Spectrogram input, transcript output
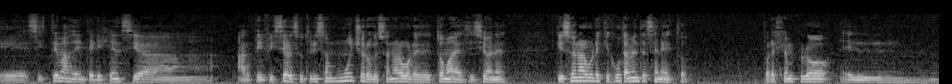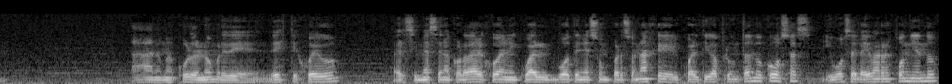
eh, sistemas de inteligencia artificial, se utilizan mucho lo que son árboles de toma de decisiones, que son árboles que justamente hacen esto. Por ejemplo, el... Ah, no me acuerdo el nombre de este juego. A ver si me hacen acordar el juego en el cual vos tenías un personaje el cual te iba preguntando cosas y vos se la ibas respondiendo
